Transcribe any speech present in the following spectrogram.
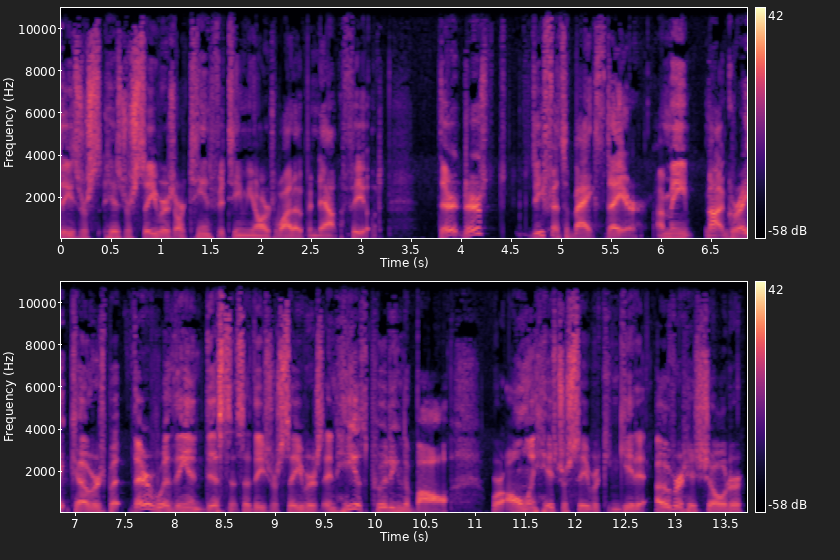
these his receivers are 10, 15 yards wide open down the field. There, there's defensive backs there. I mean, not great coverage, but they're within distance of these receivers, and he is putting the ball where only his receiver can get it over his shoulder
